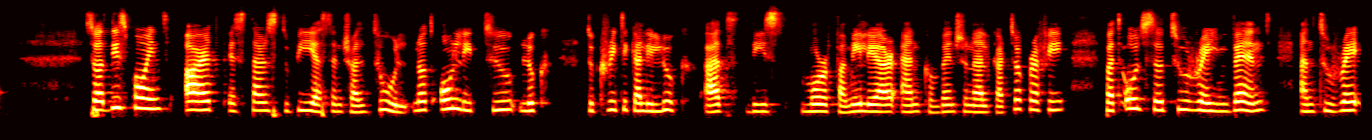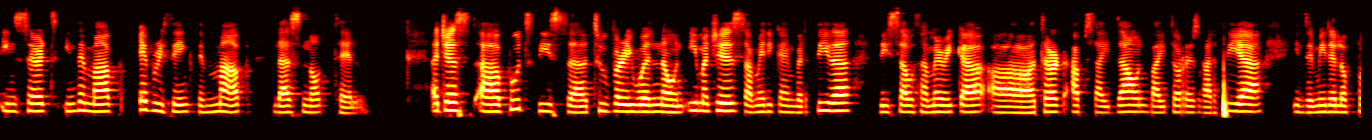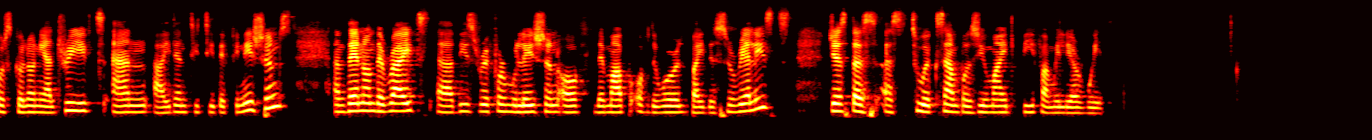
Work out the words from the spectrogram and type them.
So at this point, art starts to be a central tool, not only to look to critically look at this more familiar and conventional cartography, but also to reinvent and to reinsert in the map everything the map does not tell. I just uh, put these uh, two very well-known images, America Invertida, the South America uh, turned upside down by Torres Garcia in the middle of post-colonial drifts and identity definitions. And then on the right, uh, this reformulation of the map of the world by the surrealists, just as, as two examples you might be familiar with.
